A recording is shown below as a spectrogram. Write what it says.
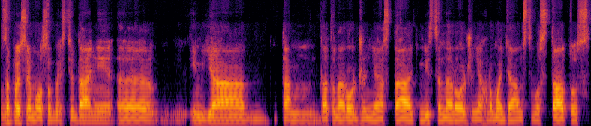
записуємо особисті дані, е, ім'я, там дата народження, стать, місце народження, громадянство, статус,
